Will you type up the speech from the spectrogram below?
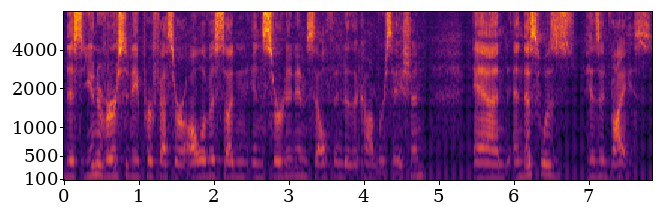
this university professor all of a sudden inserted himself into the conversation, and and this was his advice.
